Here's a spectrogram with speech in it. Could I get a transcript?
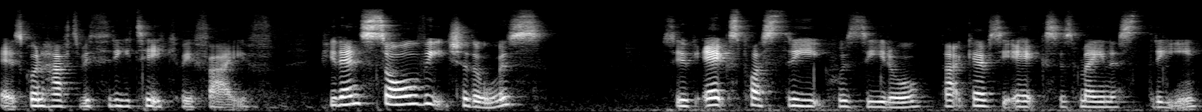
It's going to have to be 3 take away 5. If you then solve each of those, so x plus 3 equals 0, that gives you x is minus 3.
